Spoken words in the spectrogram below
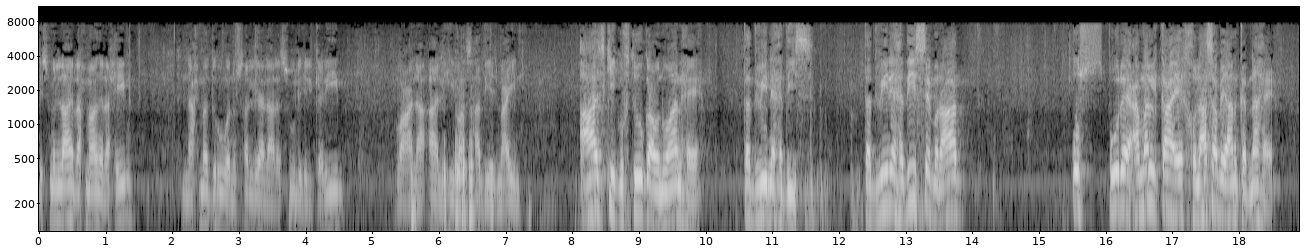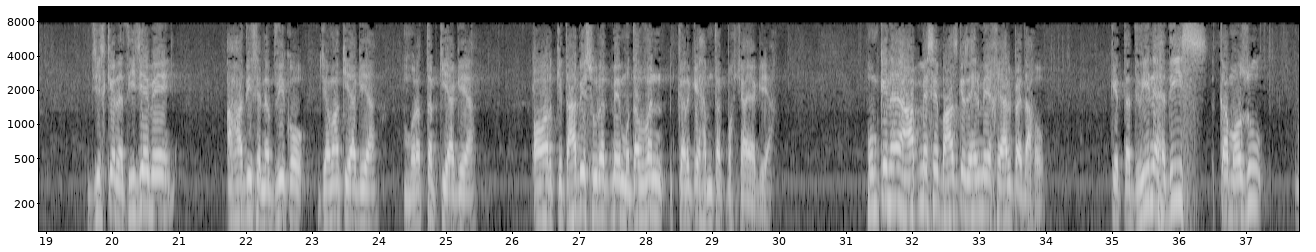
بسم اللہ الرحمن الرحیم نحمد ونصلی علی رسول الکریم وعلی آلہ واصحاب اجمعین۔ آج کی گفتگو کا عنوان ہے تدوین حدیث۔ تدوین حدیث سے مراد اس پورے عمل کا ایک خلاصہ بیان کرنا ہے، جس کے نتیجے میں احادیث نبوی کو جمع کیا گیا، مرتب کیا گیا اور کتابی صورت میں مدون کر کے ہم تک پہنچایا گیا۔ ممکن ہے آپ میں سے بعض کے ذہن میں خیال پیدا ہو کہ تدوین حدیث کا موضوع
